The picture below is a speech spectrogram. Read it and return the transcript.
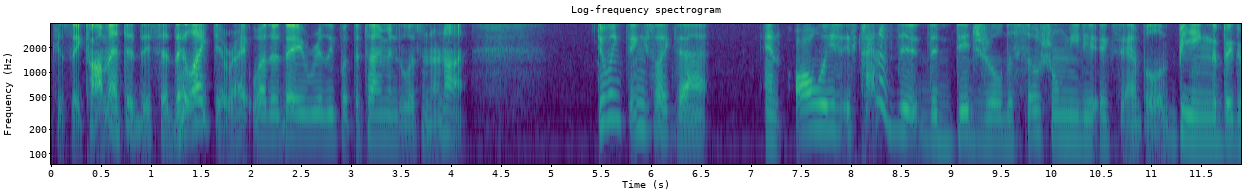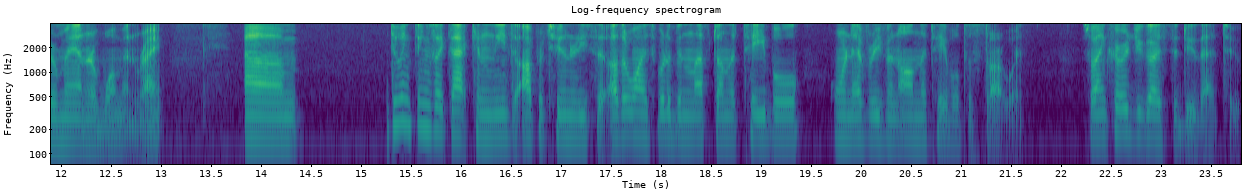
Because they commented, they said they liked it, right? Whether they really put the time in to listen or not. Doing things like that, and always, it's kind of the, the digital, the social media example of being the bigger man or woman, right? Um, doing things like that can lead to opportunities that otherwise would have been left on the table or never even on the table to start with. So I encourage you guys to do that too.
